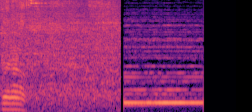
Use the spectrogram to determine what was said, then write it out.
Buonanotte.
